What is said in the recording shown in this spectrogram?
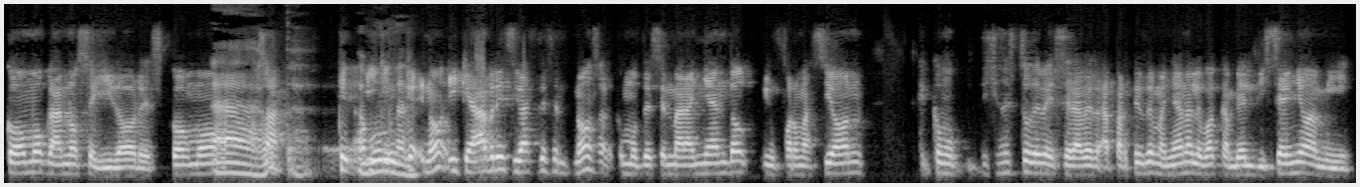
cómo gano seguidores, cómo, ah, o sea, que, y, que, ¿no? y que abres y vas ¿no? o sea, como desenmarañando información, que como diciendo esto debe ser, a ver, a partir de mañana le voy a cambiar el diseño a mi,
